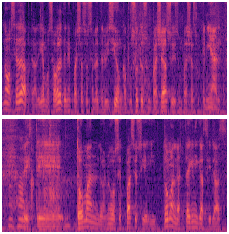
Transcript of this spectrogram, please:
no, se adapta. Digamos, ahora tenés payasos en la televisión. Capusotto es un payaso y es un payaso genial. Este, toman los nuevos espacios y, y toman las técnicas y las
